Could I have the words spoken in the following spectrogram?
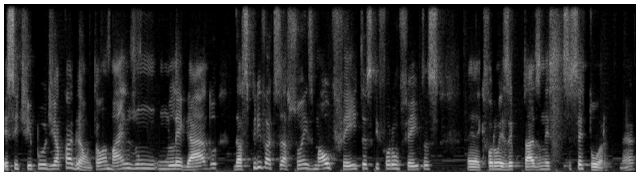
esse tipo de apagão. Então, é mais um, um legado das privatizações mal feitas que foram feitas é, que foram executadas nesse setor. Né?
